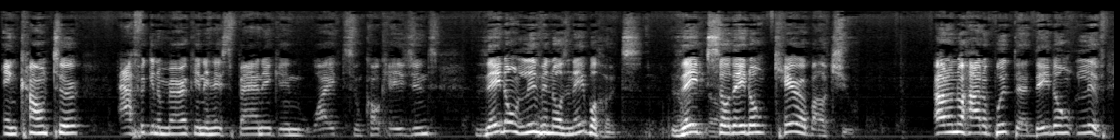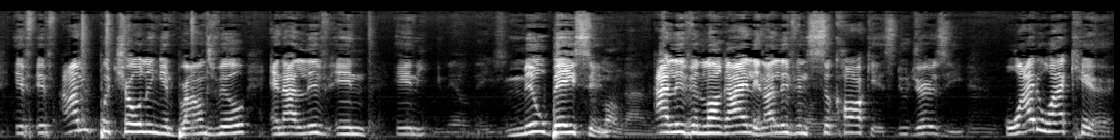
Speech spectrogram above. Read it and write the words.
encounter African American and Hispanic and whites and Caucasians, they don't live in those neighborhoods. They so they don't care about you. I don't know how to put that. They don't live. If if I'm patrolling in Brownsville and I live in in Male base. Mill Basin. I live in Long Island. I live in Secaucus, New Jersey. Why do I care?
